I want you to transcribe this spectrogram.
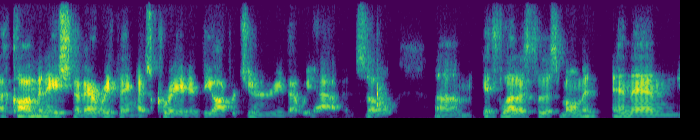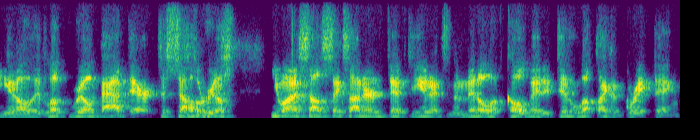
a combination of everything has created the opportunity that we have, and so um, it's led us to this moment. And then, you know, it looked real bad there to sell real. You want to sell 650 units in the middle of COVID. It didn't look like a great thing.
